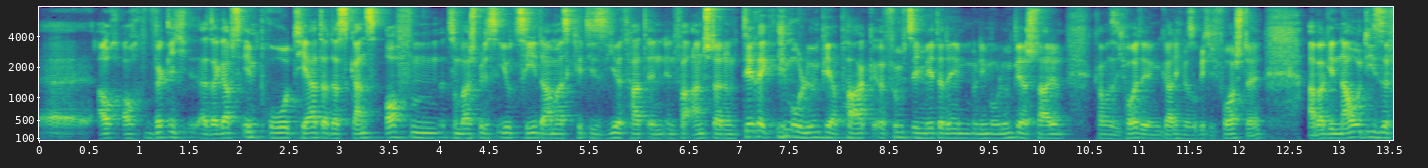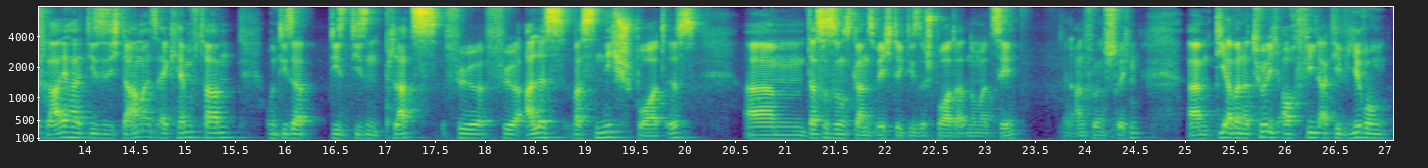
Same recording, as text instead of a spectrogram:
äh, auch, auch wirklich, also da gab es Impro-Theater, das ganz offen zum Beispiel das IOC damals kritisiert hat in, in Veranstaltungen direkt im Olympiapark, 50 äh, Meter dem, dem Olympiastadion, kann man sich heute eben gar nicht mehr so richtig vorstellen. Aber genau diese Freiheit, die sie sich damals erkämpft haben und dieser, dies, diesen Platz für, für alles, was nicht Sport ist, ähm, das ist uns ganz wichtig, diese Sportart Nummer 10, in Anführungsstrichen, ähm, die aber natürlich auch viel Aktivierung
